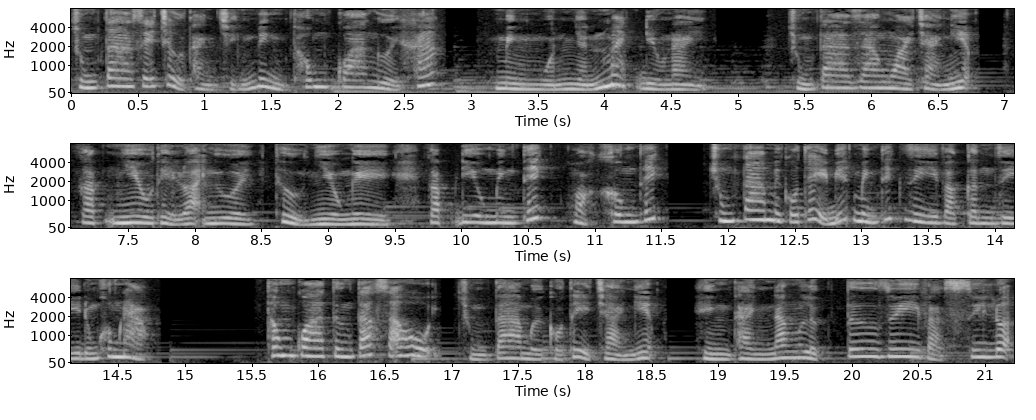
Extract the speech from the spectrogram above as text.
Chúng ta sẽ trở thành chính mình thông qua người khác. Mình muốn nhấn mạnh điều này. Chúng ta ra ngoài trải nghiệm, gặp nhiều thể loại người, thử nhiều nghề, gặp điều mình thích hoặc không thích. Chúng ta mới có thể biết mình thích gì và cần gì, đúng không nào? Thông qua tương tác xã hội, chúng ta mới có thể trải nghiệm hình thành năng lực tư duy và suy luận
